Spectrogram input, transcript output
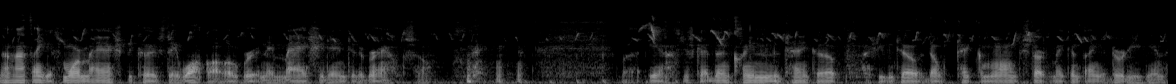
no, I think it's more mash because they walk all over it and they mash it into the ground, so. but yeah, just got done cleaning the tank up. As you can tell, it don't take them long to start making things dirty again.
